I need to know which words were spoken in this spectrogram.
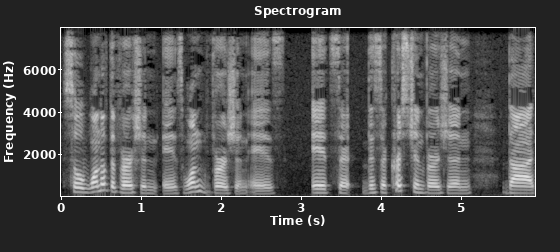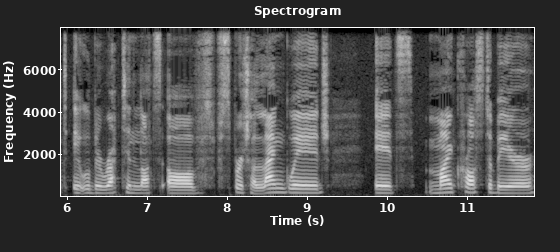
So one of the version is one version is it's a there's a Christian version that it will be wrapped in lots of spiritual language. It's my cross to bear.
